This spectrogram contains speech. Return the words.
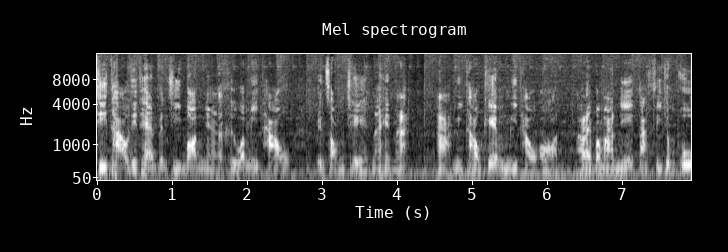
สีเทาที่แทนเป็นสีบอลเนี่ยก็คือว่ามีเทาเป็น 2 เฉดนะเห็นไหม อ่ามีเทาเข้ม มีเทาอ่อน อะไรประมาณนี้ตัดสีชมพู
